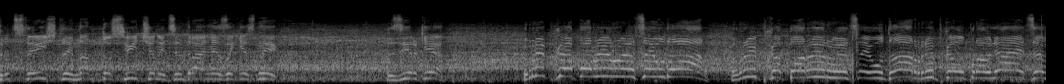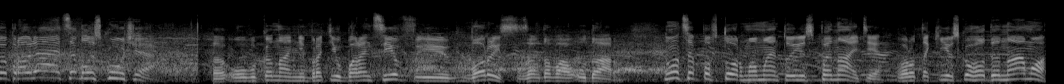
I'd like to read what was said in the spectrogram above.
30-річний наддосвідчений центральний захисник. Зірки. Рибка парирує цей удар. Рибка парирує цей удар. Рибка виправляється, виправляється блискуче. У виконанні братів Баранців і Борис завдавав удару. Ну, а це повтор моменту із пенальті ворота київського Динамо.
